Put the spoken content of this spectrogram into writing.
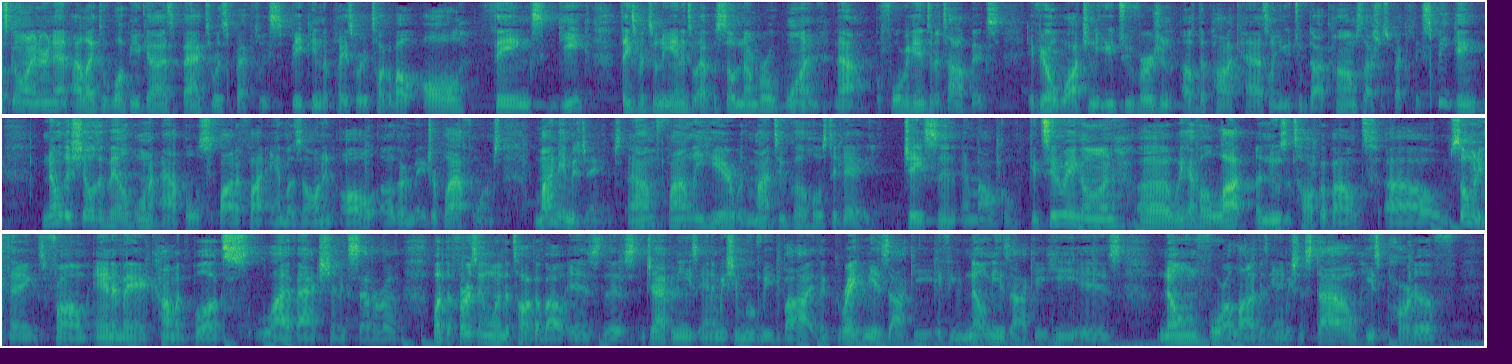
What's going on, Internet? I'd like to welcome you guys back to Respectfully Speaking, the place where we talk about all things geek. Thanks for tuning in into episode number one. Now, before we get into the topics, if you're watching the YouTube version of the podcast on youtube.com slash respectfully speaking, know the show is available on Apple, Spotify, Amazon, and all other major platforms. My name is James, and I'm finally here with my two co-hosts today, Jason and Malcolm. Continuing on, uh, we have a lot of news to talk about. Um, so many things from anime, comic books, live action, etc. But the first thing I wanted to talk about is this Japanese animation movie by the great Miyazaki. If you know Miyazaki, he is known for a lot of his animation style. He's part of,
